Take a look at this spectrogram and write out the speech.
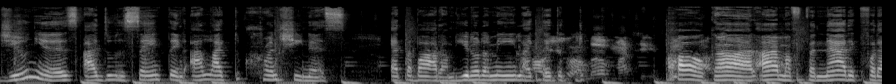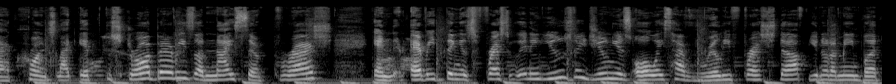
juniors, I do the same thing. I like the crunchiness at the bottom. You know what I mean? Like Oh, the, the, gonna love my cheesecake. Oh God, I'm a fanatic for that crunch. Like if the strawberries are nice and fresh and everything is fresh, and usually juniors always have really fresh stuff, you know what I mean? But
